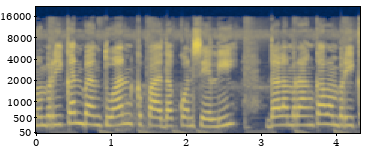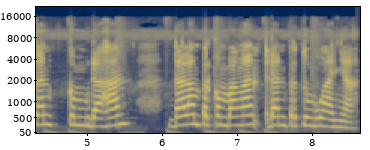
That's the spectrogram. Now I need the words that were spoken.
memberikan bantuan kepada konseli dalam rangka memberikan kemudahan dalam perkembangan dan pertumbuhannya.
